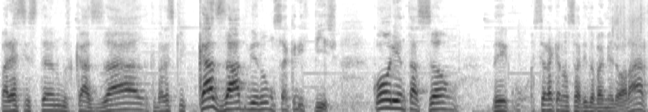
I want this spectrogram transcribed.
Parece estamos casados, parece que casado virou um sacrifício. Com orientação, de, será que a nossa vida vai melhorar?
